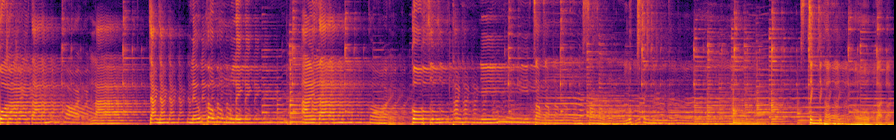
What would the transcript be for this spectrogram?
không cho ai dám gọi là tranh nếu không linh, ai dám gọi cô sứ thanh nhi dòng sòng lúc sinh? Sinh thời hầu cận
